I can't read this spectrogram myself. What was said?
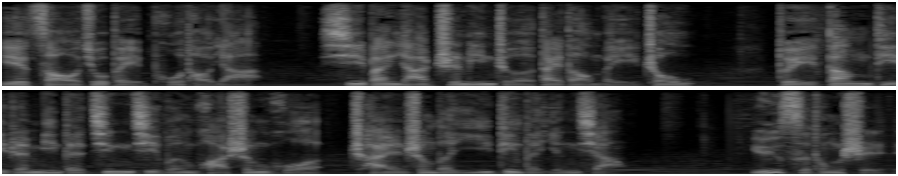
也早就被葡萄牙、西班牙殖民者带到美洲，对当地人民的经济文化生活产生了一定的影响。与此同时，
